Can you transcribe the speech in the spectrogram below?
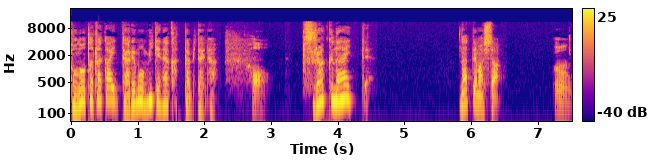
その戦い誰も見てなかったみたいな。は辛くないって。なってました。あ。うん。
